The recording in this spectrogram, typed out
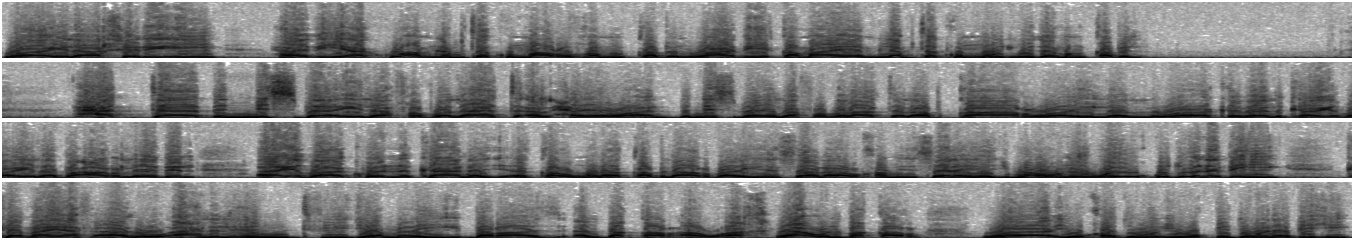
وإلى آخره. هذه أكوام لم تكن معروفة من قبل وهذه قمايم لم تكن موجودة من قبل. حتى بالنسبة إلى فضلات الحيوان بالنسبة إلى فضلات الأبقار وإلى وكذلك أيضا إلى بعر الإبل أيضا كان قومنا قبل أربعين سنة أو خمسين سنة يجمعونه ويوقدون به كما يفعل أهل الهند في جمع براز البقر أو أخفاء البقر ويوقدون به.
